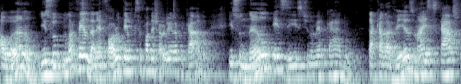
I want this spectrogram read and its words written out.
ao ano, isso numa venda, né? Fora o tempo que você pode deixar o dinheiro aplicado, isso não existe no mercado. Está cada vez mais escasso.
